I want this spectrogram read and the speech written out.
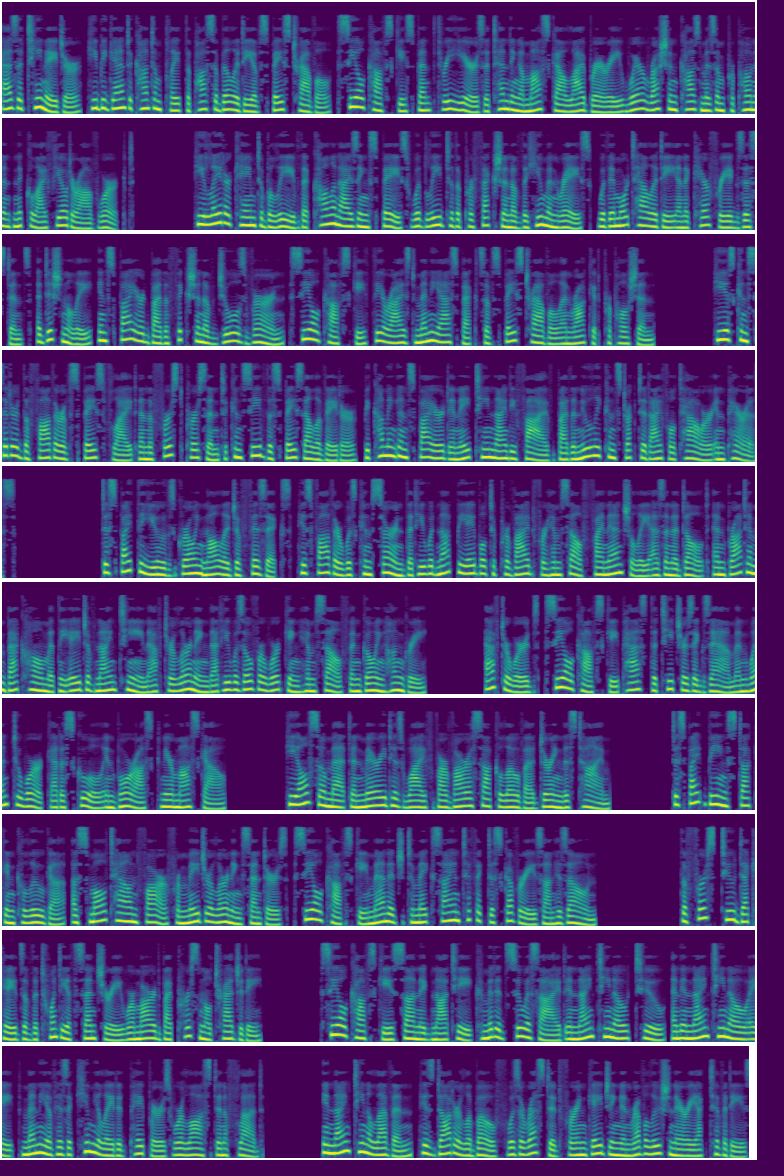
As a teenager, he began to contemplate the possibility of space travel. Tsiolkovsky spent three years attending a Moscow library where Russian cosmism proponent Nikolai Fyodorov worked. He later came to believe that colonizing space would lead to the perfection of the human race, with immortality and a carefree existence. Additionally, inspired by the fiction of Jules Verne, Tsiolkovsky theorized many aspects of space travel and rocket propulsion. He is considered the father of spaceflight and the first person to conceive the space elevator, becoming inspired in 1895 by the newly constructed Eiffel Tower in Paris. Despite the youth's growing knowledge of physics, his father was concerned that he would not be able to provide for himself financially as an adult and brought him back home at the age of 19 after learning that he was overworking himself and going hungry. Afterwards, Tsiolkovsky passed the teacher's exam and went to work at a school in Borovsk near Moscow. He also met and married his wife Varvara Sokolova during this time. Despite being stuck in Kaluga, a small town far from major learning centers, Tsiolkovsky managed to make scientific discoveries on his own. The first two decades of the 20th century were marred by personal tragedy. Tsiolkovsky's son Ignaty committed suicide in 1902, and in 1908 many of his accumulated papers were lost in a flood. In 1911, his daughter Lyubov was arrested for engaging in revolutionary activities.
